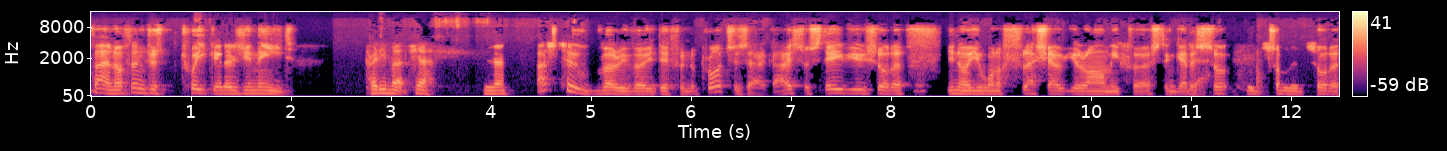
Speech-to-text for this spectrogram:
Fair enough. Then just tweak it as you need. pretty much, yeah. yeah. That's two very, very different approaches there, guys. So, Steve, you sort of, you know, you want to flesh out your army first and get a Yeah. so, good, solid sort of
